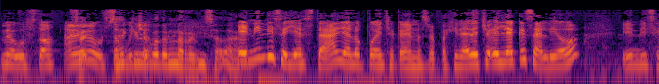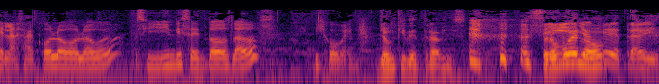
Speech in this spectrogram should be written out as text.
Me gustó. A mí me gustó ¿sabe que mucho. le voy a dar una revisada? En Índice ya está, ya lo pueden checar en nuestra página. De hecho, el día que salió, Índice la sacó luego, luego. Sí, Índice en todos lados. Dijo, venga. Junkie de Travis. Sí, Pero bueno, de Travis.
